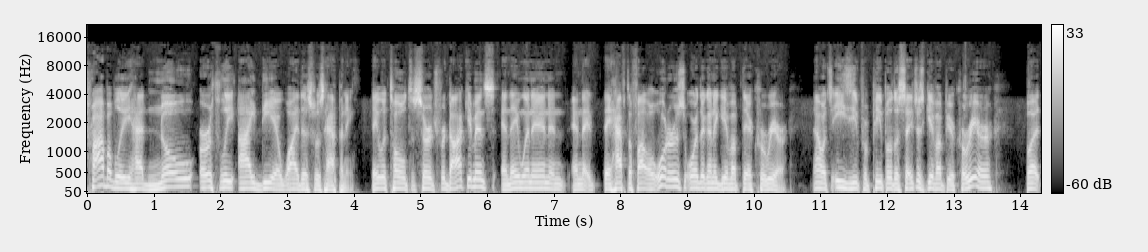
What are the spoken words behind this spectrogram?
probably had no earthly idea why this was happening. They were told to search for documents and they went in and, and they, they have to follow orders or they're going to give up their career. Now it's easy for people to say, just give up your career, but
